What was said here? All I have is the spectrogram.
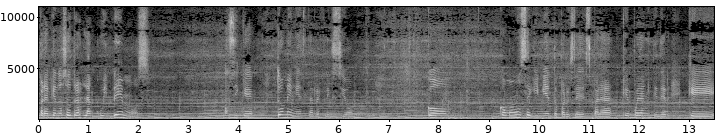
para que nosotros la cuidemos Así que tomen esta reflexión como un seguimiento para ustedes, para que puedan entender que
